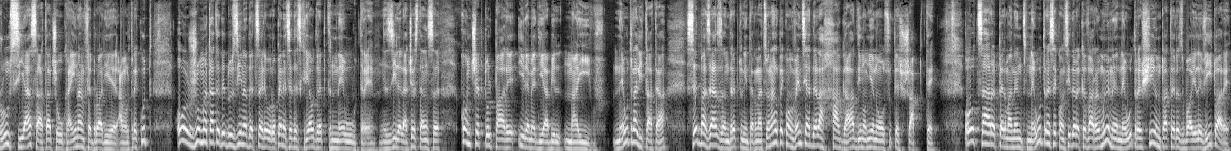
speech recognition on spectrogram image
Rusia să atace Ucraina în februarie anul trecut, o jumătate de duzină de țări europene se descriau drept neutre. Zilele acestea însă conceptul pare iremediabil naiv. Neutralitatea se bazează în dreptul internațional pe Convenția de la Haga din 1907. O țară permanent neutră se consideră că va rămâne neutră și în toate războaiele viitoare.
